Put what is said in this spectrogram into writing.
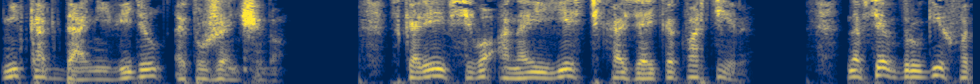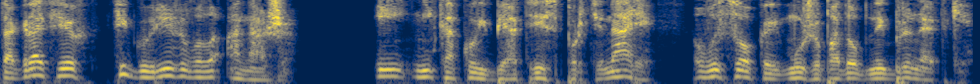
никогда не видел эту женщину. Скорее всего, она и есть хозяйка квартиры. На всех других фотографиях фигурировала она же. И никакой Беатрис Портинари высокой мужеподобной брюнетки.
